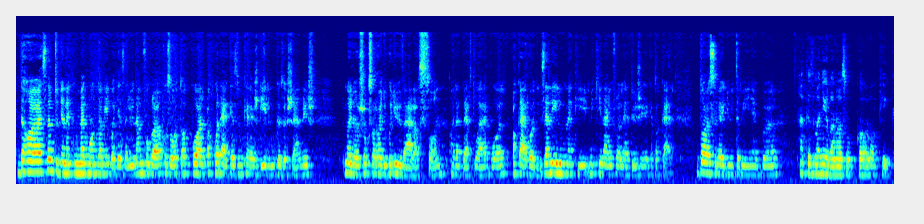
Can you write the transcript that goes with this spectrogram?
De ha ezt nem tudja nekünk megmondani, vagy ezzel ő nem foglalkozott, akkor, akkor elkezdünk keresgélünk közösen, és nagyon sokszor hagyjuk, hogy ő válasszon a repertoárból, akár hogy zenélünk neki, mi kínáljuk fel a lehetőségeket, akár dalszöveggyűjteményekből. Hát ez már nyilván azokkal, akik,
